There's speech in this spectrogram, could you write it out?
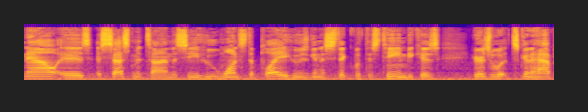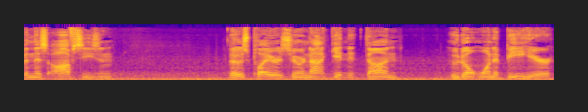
now is assessment time to see who wants to play, who's going to stick with this team, because here's what's going to happen this offseason. Those players who are not getting it done, who don't want to be here,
